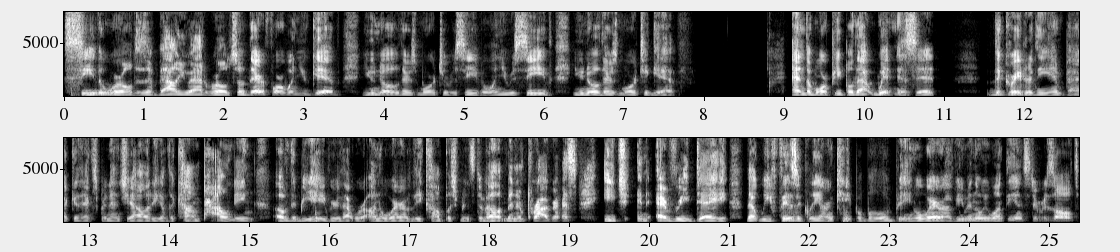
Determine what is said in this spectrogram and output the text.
see the world as a value add world. So, therefore, when you give, you know there's more to receive. And when you receive, you know there's more to give. And the more people that witness it, the greater the impact and exponentiality of the compounding of the behavior that we're unaware of the accomplishments, development, and progress each and every day that we physically aren't capable of being aware of. Even though we want the instant result,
